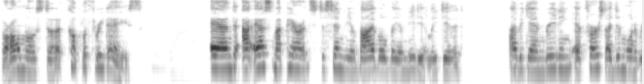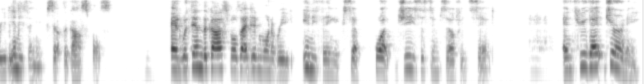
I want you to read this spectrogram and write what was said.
for almost a couple of three days. And I asked my parents to send me a Bible. They immediately did. I began reading. At first, I didn't want to read anything except the Gospels. And within the Gospels, I didn't want to read anything except what Jesus himself had said. And through that journey,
